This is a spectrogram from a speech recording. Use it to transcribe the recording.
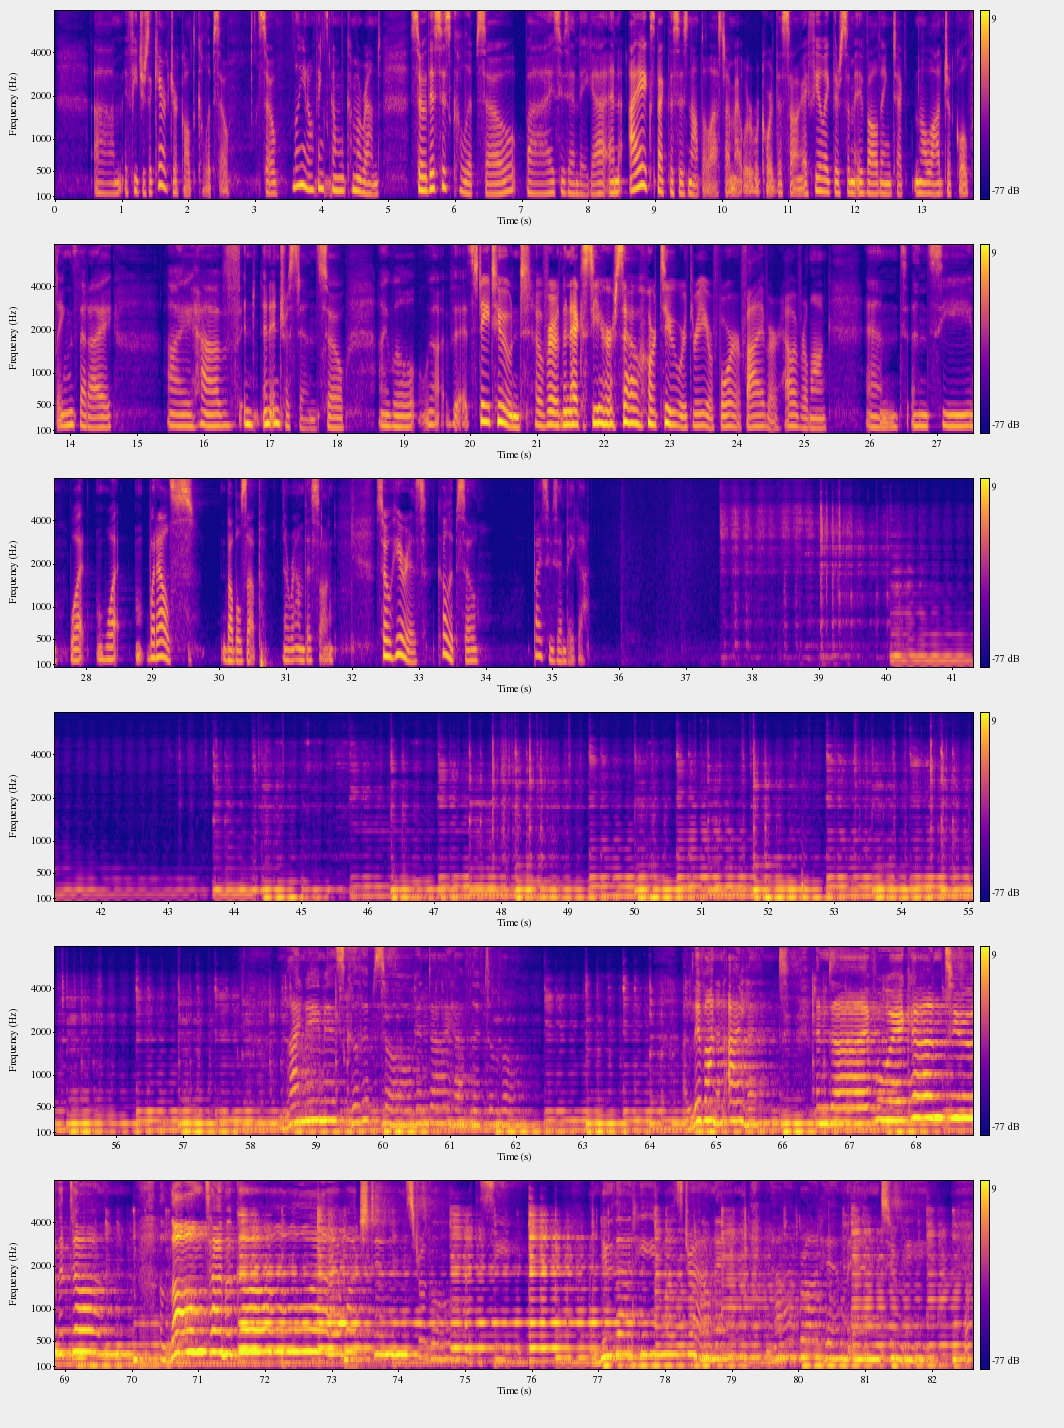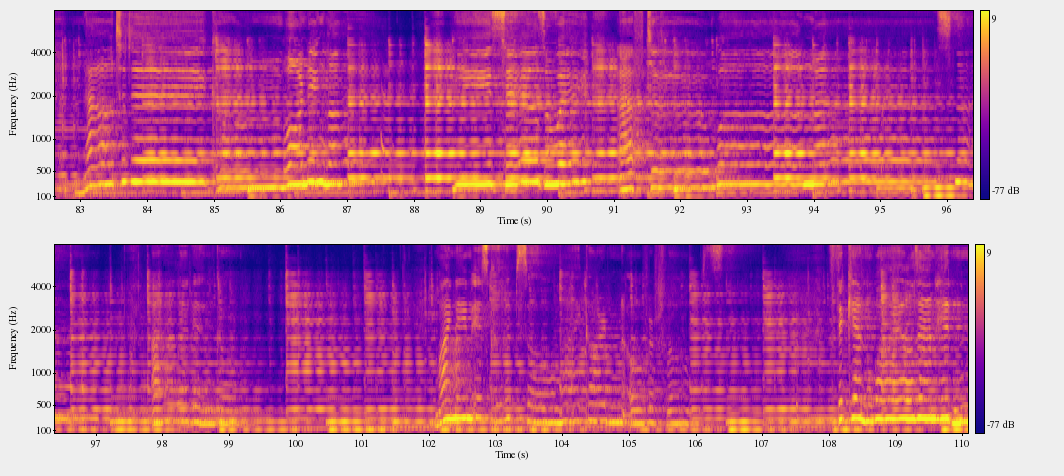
um, it features a character called Calypso. So, well, you know, things come come around. So this is Calypso by Suzanne Vega, and I expect this is not the last time I will record this song. I feel like there's some evolving technological things that I I have in, an interest in. So I will uh, stay tuned over the next year or so, or two, or three, or four, or five, or however long, and and see what what what else bubbles up around this song. So here is Calypso by Suzanne Vega. Calypso, and I have lived alone. I live on an wild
